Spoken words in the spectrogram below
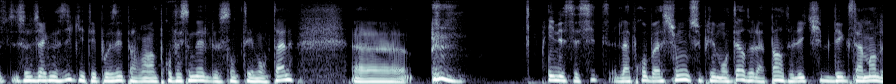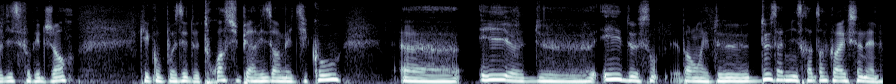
ce diagnostic qui était posé par un professionnel de santé mentale, il nécessite l'approbation supplémentaire de la part de l'équipe d'examen de dysphorie de genre, qui est composée de trois superviseurs médicaux euh, et, euh, de, et, de, deux administrateurs correctionnels.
